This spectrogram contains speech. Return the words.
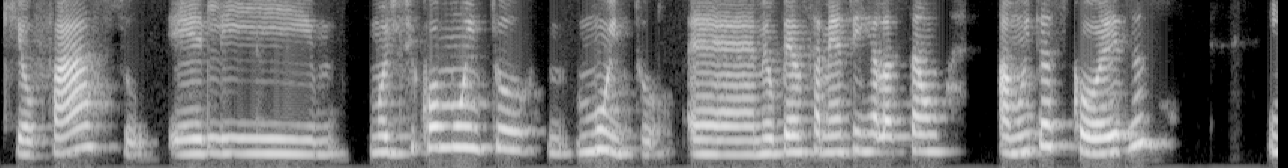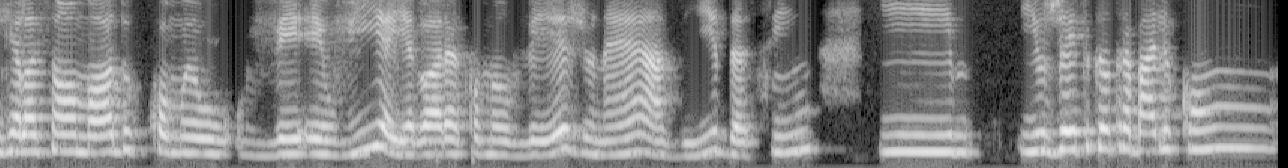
que eu faço, ele modificou muito, muito é, meu pensamento em relação a muitas coisas, em relação ao modo como eu, ve, eu via e agora como eu vejo, né, a vida, assim, e, e o jeito que eu trabalho com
